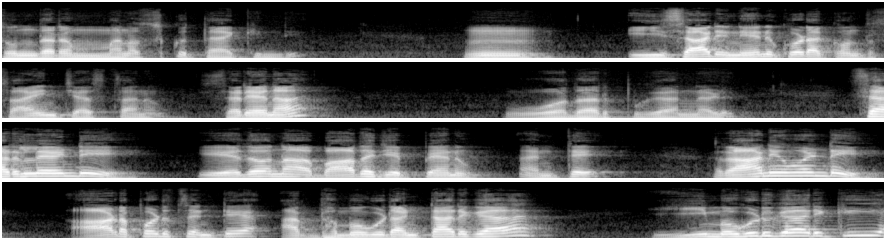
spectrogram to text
సుందరం మనసుకు తాకింది. ఈసారి నేను కూడా కొంత సాయం చేస్తాను. సరేనా? ఓదార్పుగా అన్నాడు. సర్లేండి ఏదో నా బాధ చెప్పాను. అంతే. రానివ్వండి. ఆడపడుచంటే అర్ధమొగుడు అంటారుగా ఈ మొగుడు గారికి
